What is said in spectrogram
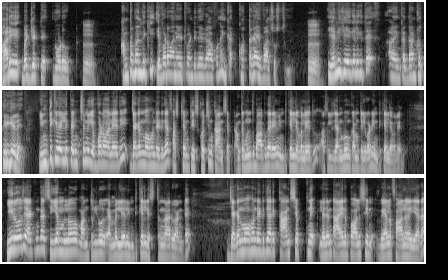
భారీ బడ్జెట్టే నో డౌట్. అంతమందికి ఇవ్వడం అనేటువంటిదే కాకుండా ఇంకా కొత్తగా ఇవ్వాల్సి వస్తుంది. ఇవన్నీ చేయగలిగితే ఇంకా దాంట్లో తిరిగే లేదు ఇంటికి వెళ్ళి పెన్షన్ ఇవ్వడం అనేది జగన్మోహన్ రెడ్డి గారు ఫస్ట్ టైం తీసుకొచ్చిన కాన్సెప్ట్. అంతకుముందు బాబు గారు ఏమి ఇంటికి వెళ్ళి ఇవ్వలేదు. అసలు జన్మభూమి కమిటీలు కూడా ఇంటికి వెళ్ళి ఇవ్వలేదు. ఈ రోజు ఏకంగా సీఎంలో మంత్రులు ఎమ్మెల్యేలు ఇంటికి వెళ్ళి ఇస్తున్నారు అంటే జగన్మోహన్ రెడ్డి గారి కాన్సెప్ట్ని లేదంటే ఆయన పాలసీని వీళ్ళు ఫాలో అయ్యారా?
